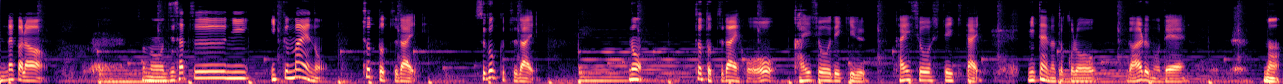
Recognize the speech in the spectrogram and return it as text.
だから、その自殺に行く前のちょっと辛い、すごく辛いのちょっと辛い方を解消できる、解消していきたいみたいなところがあるので、ま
